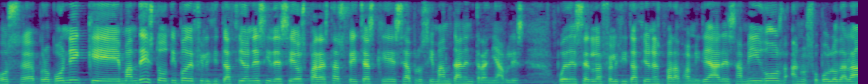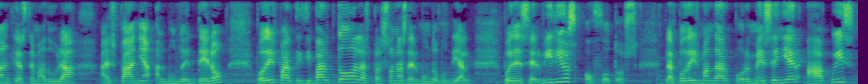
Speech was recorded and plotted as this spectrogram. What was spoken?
os eh, propone que mandéis todo tipo de felicitaciones y deseos para estas fechas que se aproximan tan entrañables. Pueden ser las felicitaciones para familiares, amigos, a nuestro pueblo de Alange, a Extremadura, a España, al mundo entero. Podéis participar todas las personas del mundo mundial. Pueden ser vídeos o fotos. Las podéis mandar por Messenger a Aquis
